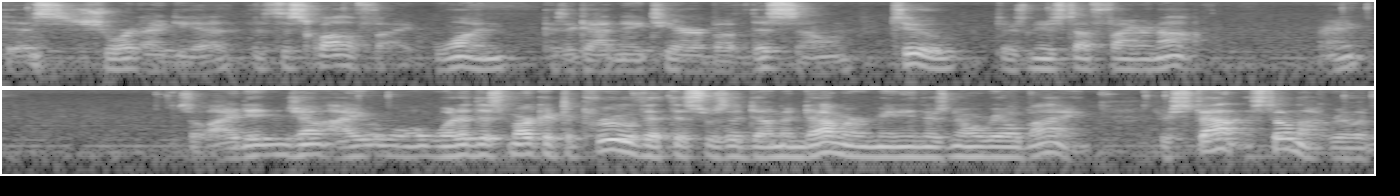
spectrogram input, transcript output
this short idea is disqualified. One, because it got an ATR above this zone. Two, there's new stuff firing off, right? So I didn't jump, I wanted this market to prove that this was a dumb and dumber, meaning there's no real buying. There's still, still not really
